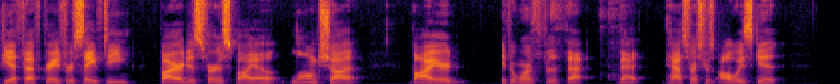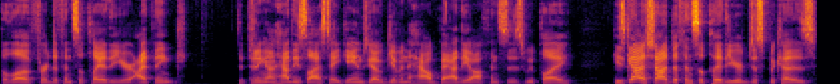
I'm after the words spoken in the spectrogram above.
PFF grade for safety. Byard is first by a long shot. Byard, if it weren't for the fact that pass rushers always get the love for defensive play of the year, I think depending on how these last eight games go, given how bad the offenses we play, he's got a shot at defensive play of the year just because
